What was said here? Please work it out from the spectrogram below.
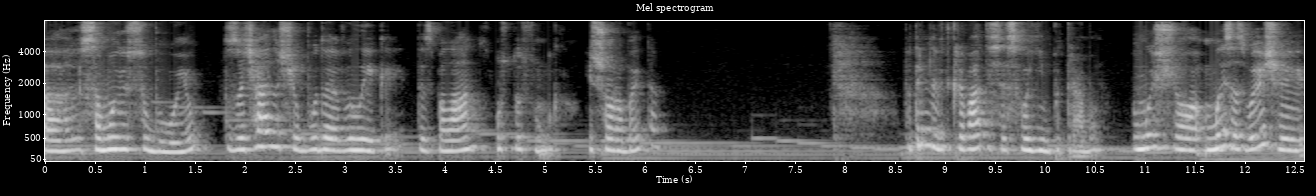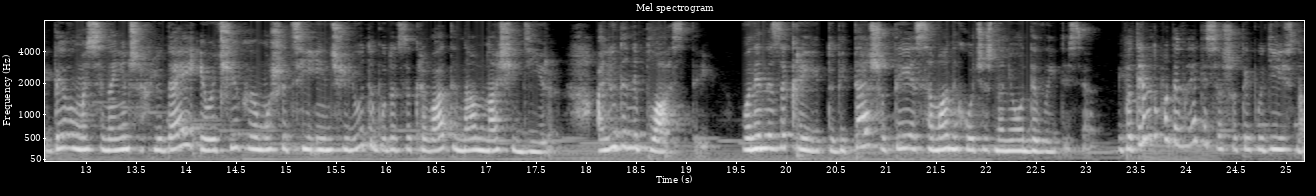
е, самою собою, то звичайно, що буде великий дисбаланс у стосунках. І що робити? Потрібно відкриватися своїм потребам. Тому що ми зазвичай дивимося на інших людей і очікуємо, що ці інші люди будуть закривати нам наші діри. А люди не пластирі. Вони не закриють тобі те, що ти сама не хочеш на нього дивитися. І потрібно подивитися, що типу дійсно,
